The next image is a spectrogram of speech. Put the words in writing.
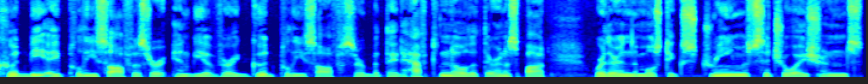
could be a police officer and be a very good police officer, but they'd have to know that they're in a spot where they're in the most extreme of situations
